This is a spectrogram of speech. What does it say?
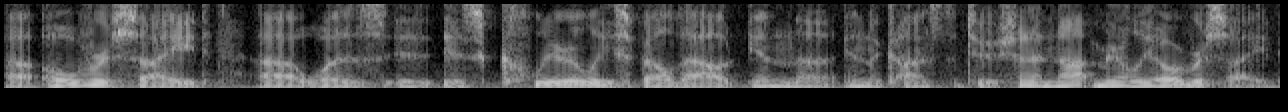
uh, oversight uh, was is clearly spelled out in the in the Constitution, and not merely oversight.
